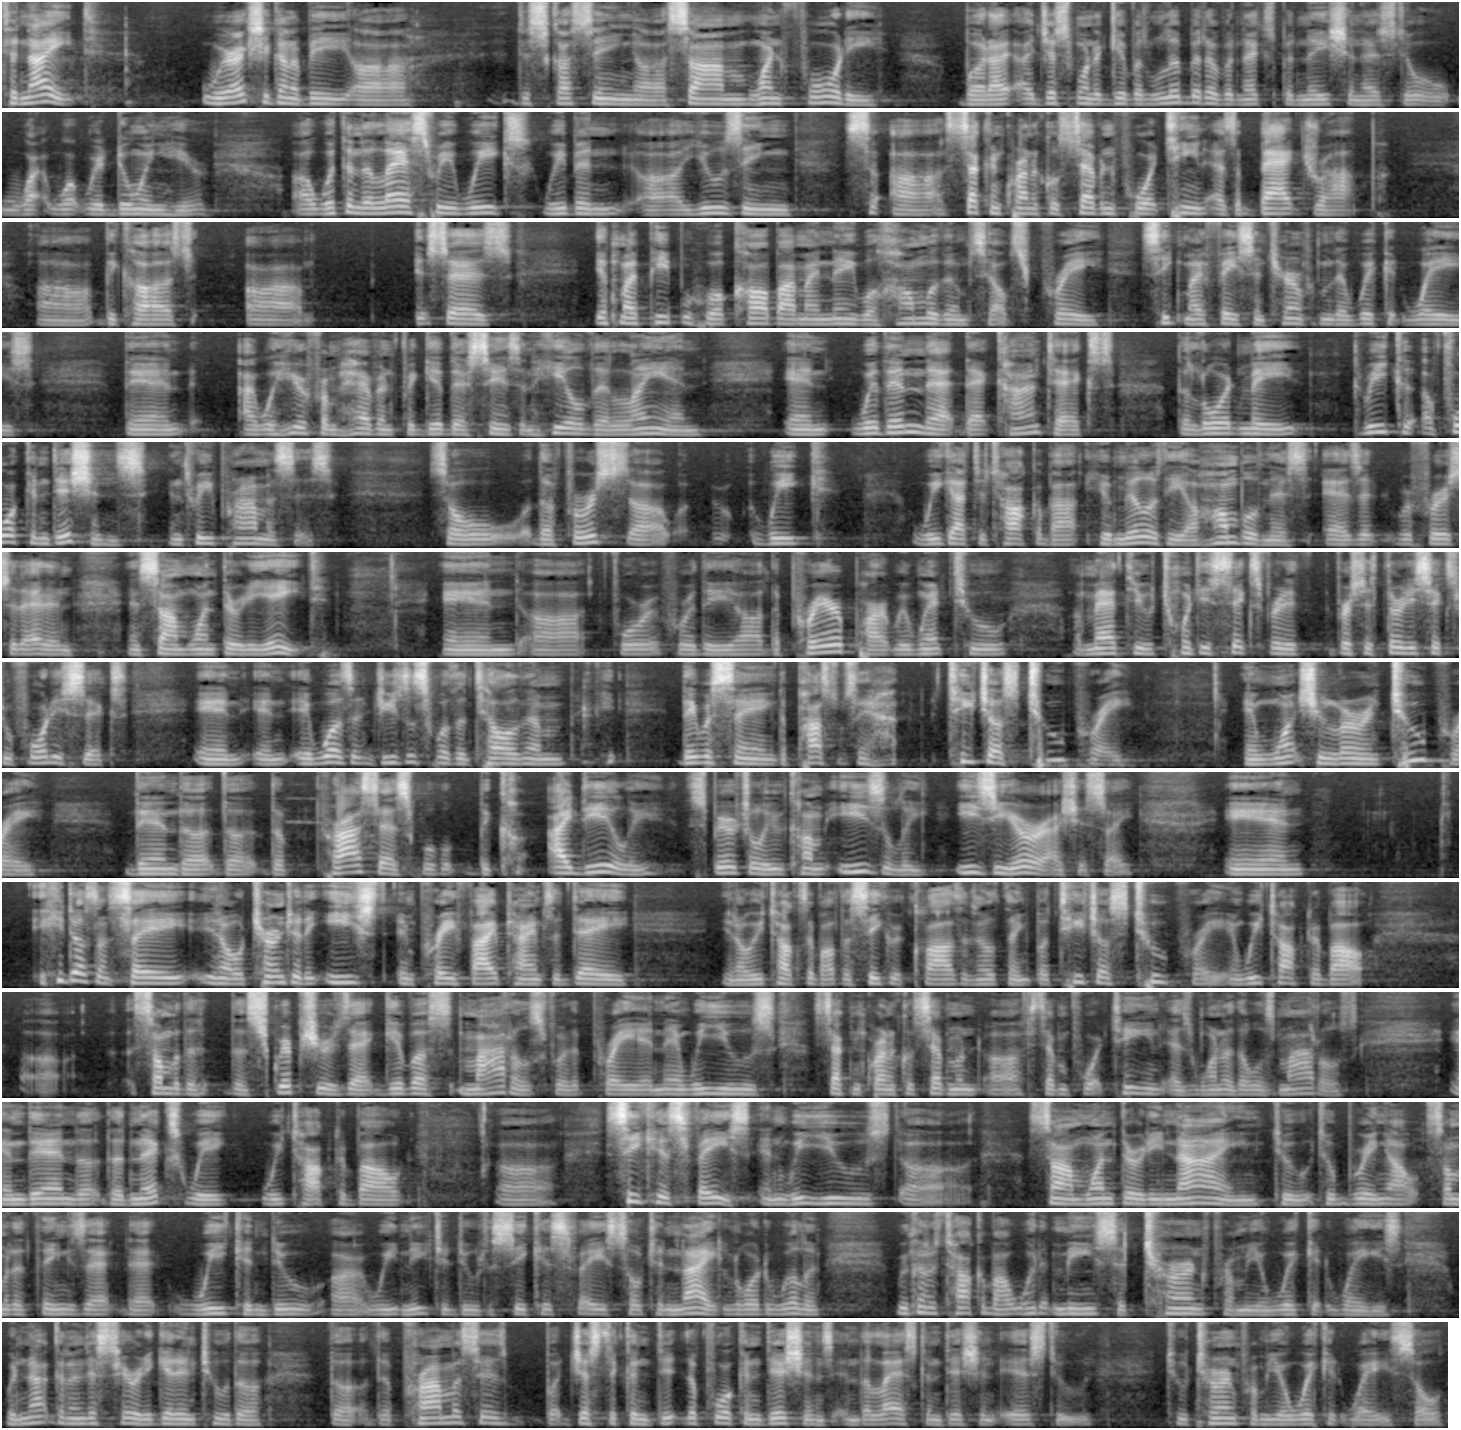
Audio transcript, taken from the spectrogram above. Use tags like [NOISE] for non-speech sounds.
Tonight, we're actually going to be uh, discussing uh, Psalm 140, but I, I, just want to give a little bit of an explanation as to what, what we're doing here. Uh, within the last three weeks, we've been uh, using uh, Second Chronicles 7:14 as a backdrop uh, because uh, it says, "If my people who are called by my name will humble themselves, pray, seek my face, and turn from their wicked ways, then I will hear from heaven, forgive their sins, and heal their land." And within that that context, the Lord made three, uh, four conditions and three promises. So the first uh, week, we got to talk about humility or humbleness as it refers to that in, in Psalm 138. And uh, for, for the, uh, the prayer part, we went to uh, Matthew 26, verses 36 through 46. And, and it wasn't, Jesus wasn't telling them, they were saying, the apostles say, teach us to pray. And once you learn to pray, then the, the, the process will become, ideally, spiritually become easily, easier, I should say. And he doesn't say, you know, turn to the east and pray five times a day. You know, he talks about the secret closet and other things, but teach us to pray. And we talked about uh, some of the, the scriptures that give us models for the prayer, and then we use Second Chronicles 7, uh, 7.14 as one of those models. And then the, the next week, we talked about uh, seek his face, and we used uh, Psalm 139 to, to bring out some of the things that, that we can do, uh, we need to do to seek his face. So tonight, Lord willing, we're going to talk about what it means to turn from your wicked ways. We're not going to necessarily get into the, the, the promises, but just the, condi- the four conditions, and the last condition is to, to turn from your wicked ways. So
